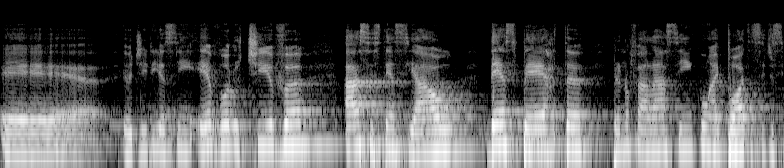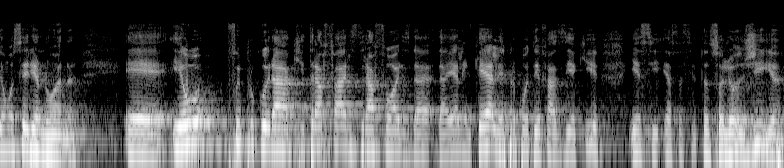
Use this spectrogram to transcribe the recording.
é, eu diria assim, evolutiva, assistencial, desperta, para não falar assim com a hipótese de ser uma serenona. É, eu fui procurar aqui trafares trafores da, da Ellen Keller para poder fazer aqui esse, essa citaciologia,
